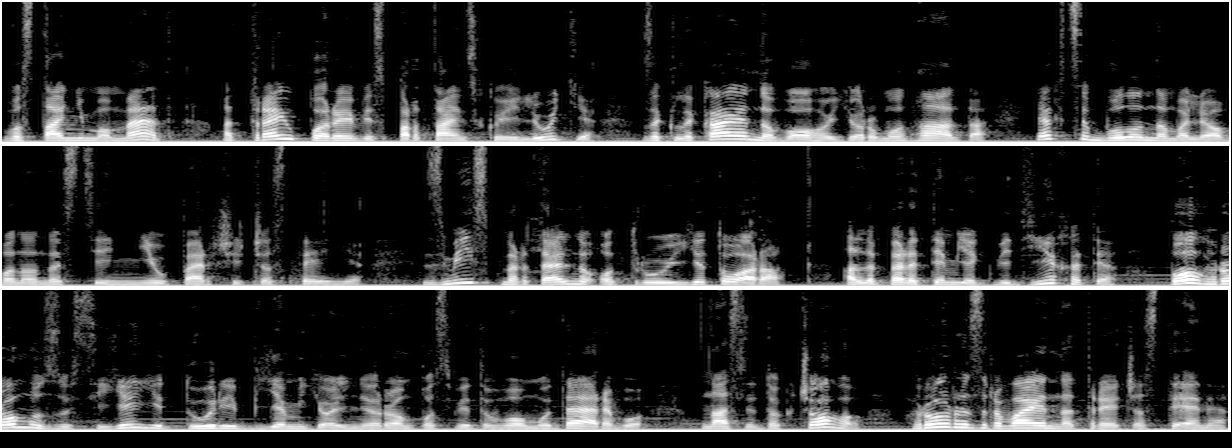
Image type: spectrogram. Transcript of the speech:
В останній момент Атрей в пориві спартанської люті закликає нового Йормунганта, як це було намальовано на стіні в першій частині. Змій смертельно отруює Тора, але перед тим як від'їхати, Бог грому з усієї дурі б'є Мьольніром по світовому дереву, внаслідок чого гру розриває на три частини,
